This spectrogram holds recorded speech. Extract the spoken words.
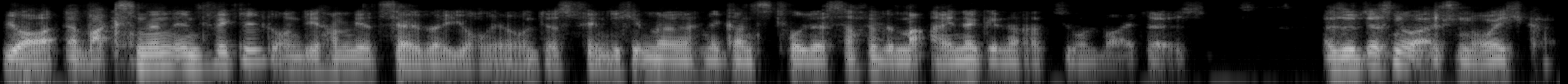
ja, Erwachsenen entwickelt und die haben jetzt selber Junge. Und das finde ich immer eine ganz tolle Sache, wenn man eine Generation weiter ist. Also das nur als Neuigkeit.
